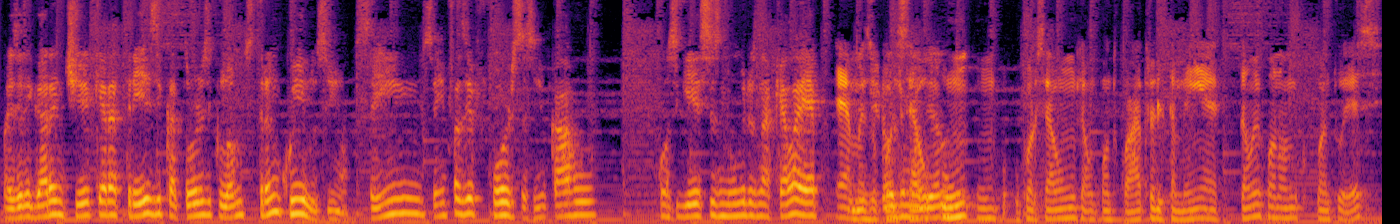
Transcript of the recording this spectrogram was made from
Mas ele garantia que era 13, 14 quilômetros tranquilo, assim, ó, sem, sem fazer força, assim, o carro conseguia esses números naquela época. É, mas o Corcel, modelo... 1, um, o Corcel 1, que é 1.4, ele também é tão econômico quanto esse.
